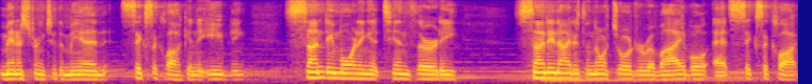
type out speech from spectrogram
ministering to the men, 6 o'clock in the evening, Sunday morning at 1030, Sunday night at the North Georgia Revival at 6 o'clock,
